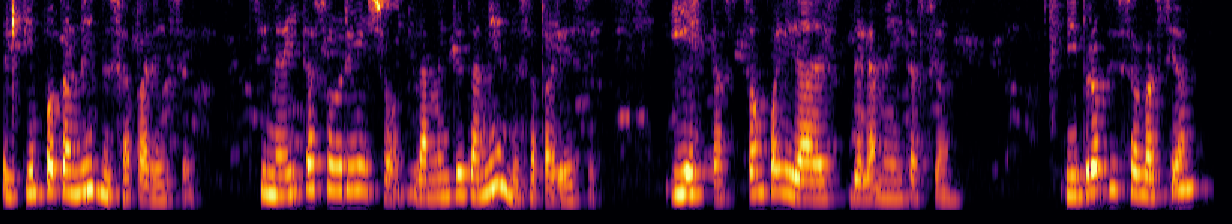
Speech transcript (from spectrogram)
el tiempo también desaparece. Si meditas sobre ello, la mente también desaparece. Y estas son cualidades de la meditación. Mi propia observación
